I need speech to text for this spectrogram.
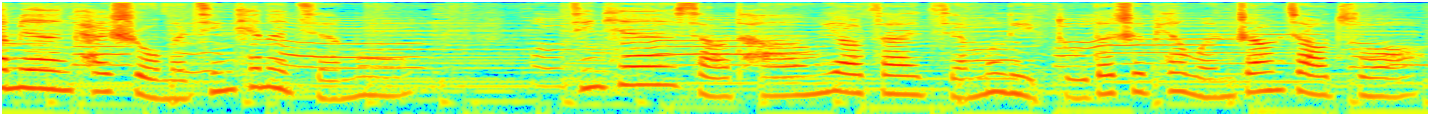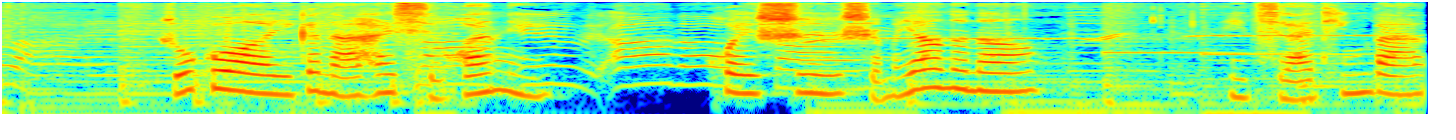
下面开始我们今天的节目。今天小唐要在节目里读的这篇文章叫做《如果一个男孩喜欢你，会是什么样的呢？》一起来听吧。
